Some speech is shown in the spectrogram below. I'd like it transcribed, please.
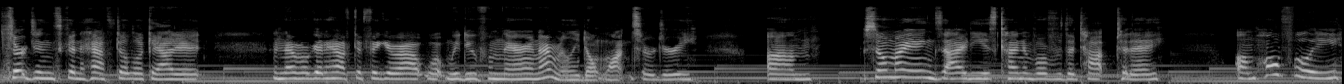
surgeon's going to have to look at it and then we're going to have to figure out what we do from there and I really don't want surgery. Um so my anxiety is kind of over the top today. Um hopefully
